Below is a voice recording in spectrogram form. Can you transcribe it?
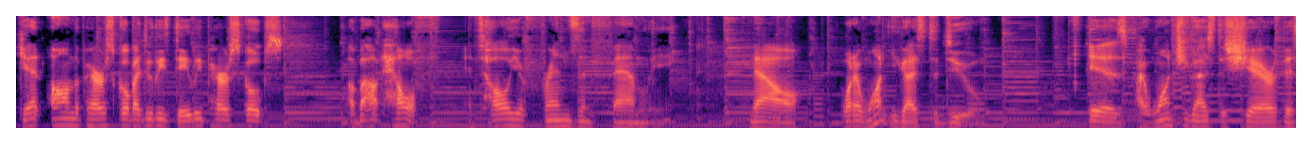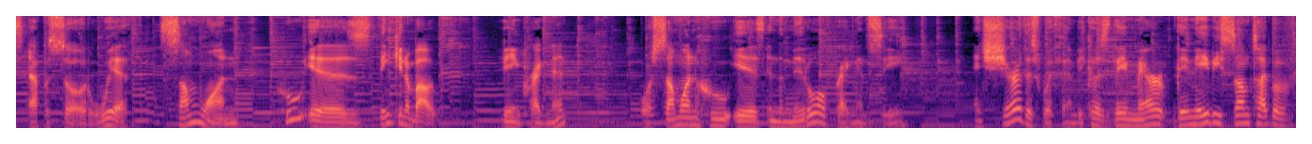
get on the Periscope. I do these daily Periscopes about health and tell your friends and family. Now, what I want you guys to do is I want you guys to share this episode with someone who is thinking about being pregnant or someone who is in the middle of pregnancy and share this with them because they may they may be some type of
